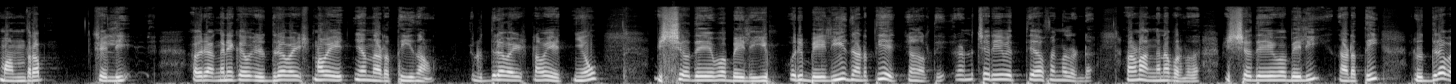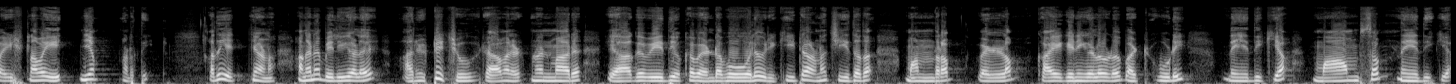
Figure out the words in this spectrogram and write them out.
മന്ത്രം ചൊല്ലി. അവരങ്ങനെയൊക്കെ രുദ്രവൈഷ്ണവ യജ്ഞം നടത്തിയതാണ് രുദ്രവൈഷ്ണവ യജ്ഞവും വിശ്വദേവ ബലിയും ഒരു ബലി നടത്തി യജ്ഞം നടത്തി. രണ്ട് ചെറിയ വ്യത്യാസങ്ങളുണ്ട്. അതാണ് അങ്ങനെ പറഞ്ഞത്. വിശ്വദേവ ബലി നടത്തി രുദ്രവൈഷ്ണവ യജ്ഞം നടത്തി. അത് യജ്ഞമാണ് അങ്ങനെ ബലികളെ അനുഷ്ഠിച്ചു. രാമലക്ഷ്മണന്മാർ യാഗവേദിയൊക്കെ വേണ്ട പോലെ ഒരുക്കിയിട്ടാണ് ചെയ്തത് മന്ത്രം വെള്ളം കായികനികളോട് കൂടി നേദിക്കുക മാംസം നേദിക്കുക.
